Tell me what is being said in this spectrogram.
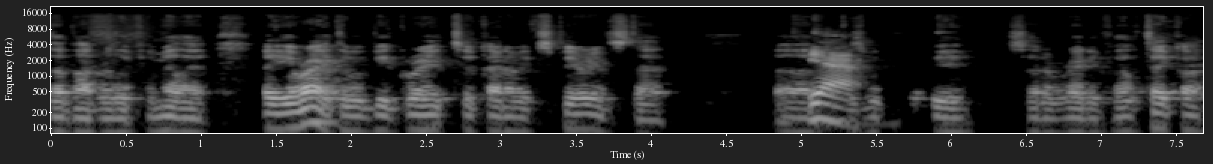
I'm not really familiar. But you're right. It would be great to kind of experience that. Uh, Yeah. because we should be sort of ready. For, it'll take a,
